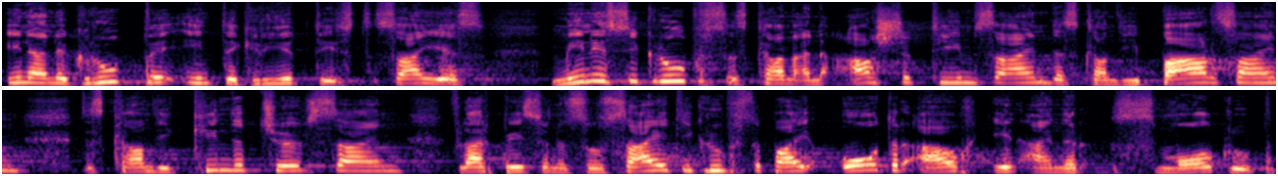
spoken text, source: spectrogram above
in eine Gruppe integriert ist. Sei es Ministry Groups, das kann ein Usher-Team sein, das kann die Bar sein, das kann die Kinderchurch sein, vielleicht bist du in einer Society Groups dabei oder auch in einer Small Group.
